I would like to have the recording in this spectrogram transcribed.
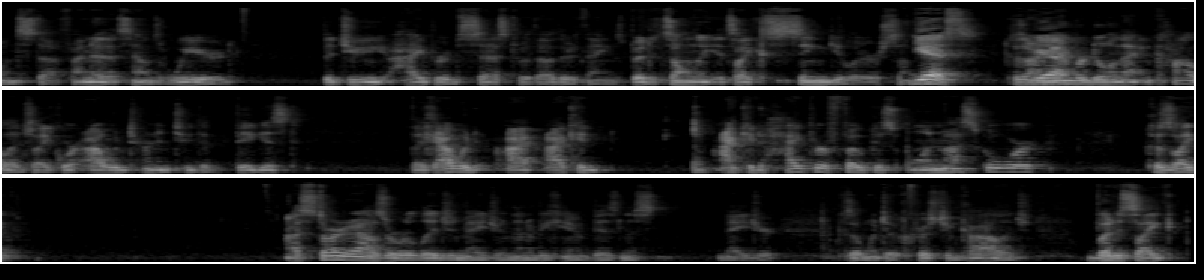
on stuff. I know that sounds weird, but you can get hyper obsessed with other things. But it's only it's like singular or something. yes, Because I Yeah. remember doing that in college, like where I would turn into the biggest, like I would, I, I could, I could hyper focus on my schoolwork, because like, I started out as a religion major and then I became a business major because I went to a Christian college, but it's like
